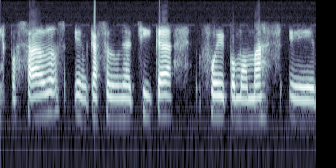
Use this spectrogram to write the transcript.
esposados. En el caso de una chica fue como más eh,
